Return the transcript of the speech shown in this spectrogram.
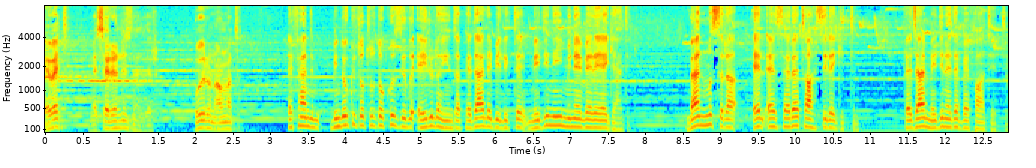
Evet, meseleniz nedir? Buyurun anlatın. Efendim 1939 yılı Eylül ayında pederle birlikte Medine-i Münevvere'ye geldik. Ben Mısır'a El Eser'e tahsile gittim. Peder Medine'de vefat etti.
